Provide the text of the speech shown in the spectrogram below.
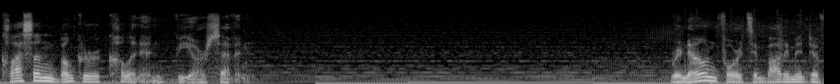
Klassen Bunker Cullinan VR7. Renowned for its embodiment of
